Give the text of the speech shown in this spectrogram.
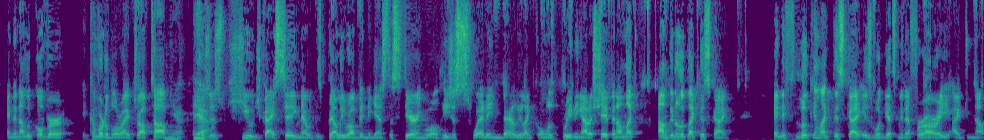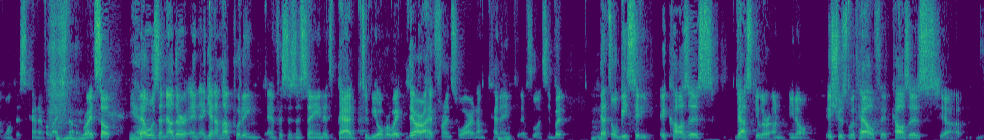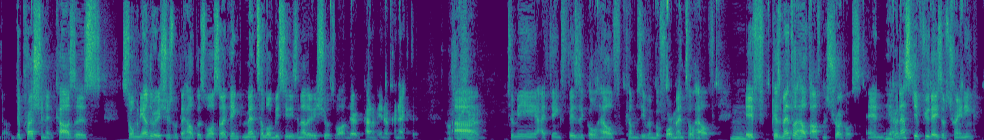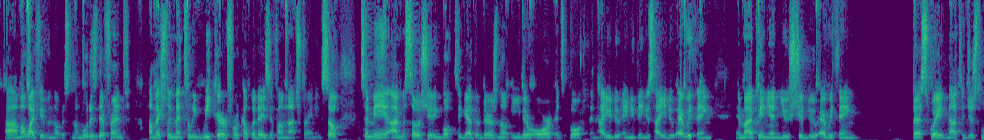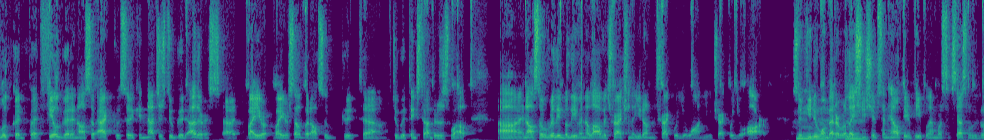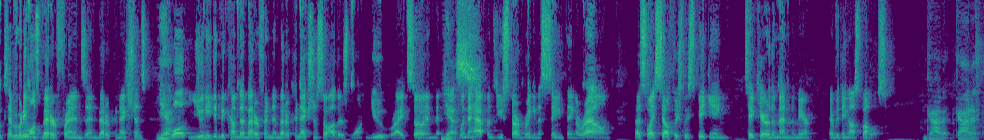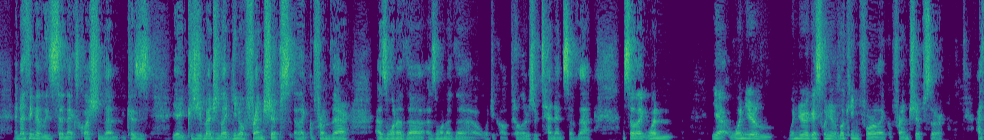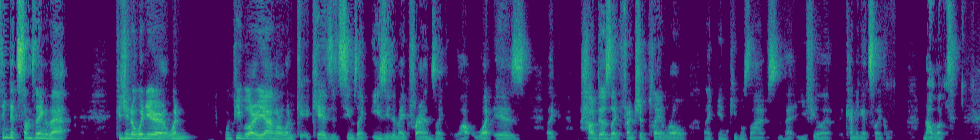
and then I look over, convertible, right, drop top, yeah, and yeah. there's this huge guy sitting there with his belly rubbing against the steering wheel. He's just sweating, barely like almost breathing out of shape, and I'm like, I'm gonna look like this guy. And if looking like this guy is what gets me that Ferrari, I do not want this kind of a lifestyle, right? So yeah. that was another. And again, I'm not putting emphasis in saying it's bad to be overweight. There are. I have friends who are, and I'm kind of mm-hmm. influencing, but mm-hmm. that's obesity. It causes vascular, you know, issues with health. It causes uh, depression. It causes so many other issues with the health as well. So I think mental obesity is another issue as well, and they're kind of interconnected. Oh, uh, sure to me, I think physical health comes even before mental health. Mm. If because mental health often struggles, and yeah. when I skip a few days of training, uh, my wife even noticed my mood is different. I'm actually mentally weaker for a couple of days if I'm not training. So to me, I'm associating both together. There's no either or; it's both. And how you do anything is how you do everything. In my opinion, you should do everything best way not to just look good but feel good and also act good so you can not just do good others uh, by your by yourself but also good uh, do good things to others as well uh, and also really believe in the law of attraction that you don't attract what you want, you attract what you are. So if you do want better mm-hmm. relationships and healthier people and more successful people, because everybody wants better friends and better connections. Yeah. Well, you need to become that better friend and better connection so others want you, right? So and yes. when that happens, you start bringing the same thing around. That's why, selfishly speaking, take care of the man in the mirror. Everything else follows. Got it, got it. And I think that leads to the next question then, because yeah, because you mentioned like you know friendships uh, like from there as one of the as one of the what do you call it, pillars or tenets of that. So like when yeah when you're when you're I guess when you're looking for like friendships or I think that's something that because you know when you're when when people are young or when kids it seems like easy to make friends like what what is like how does like friendship play a role like in people's lives that you feel it kind of gets like not looked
